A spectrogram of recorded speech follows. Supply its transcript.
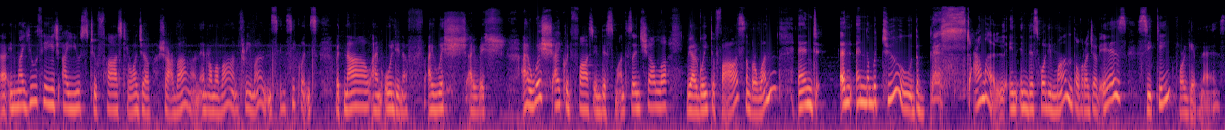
uh, in my youth age, I used to fast Rajab, Sha'ban, and Ramadan three months in sequence. But now I'm old enough. I wish, I wish, I wish I could fast in this month. So, inshallah, we are going to fast, number one. And and, and number two, the best amal in, in this holy month of Rajab is seeking forgiveness.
